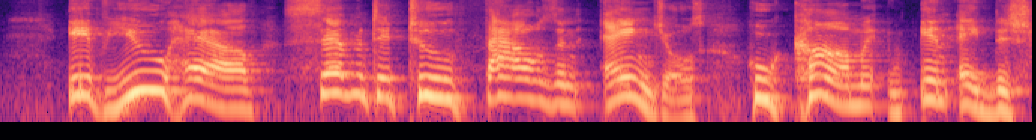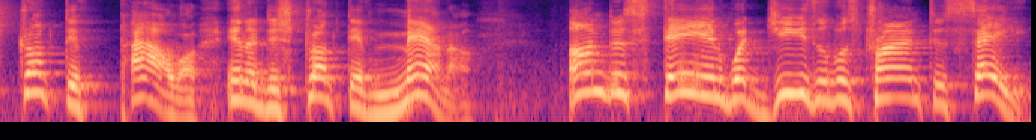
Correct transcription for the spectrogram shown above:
If you have 72,000 angels who come in a destructive power, in a destructive manner, Understand what Jesus was trying to say.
